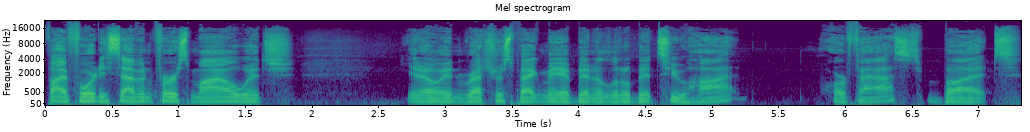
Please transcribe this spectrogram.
547 first mile, which, you know, in retrospect may have been a little bit too hot or fast, but,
